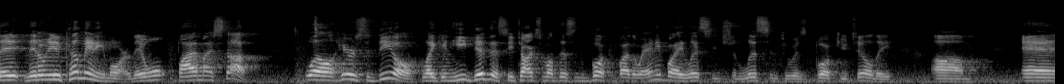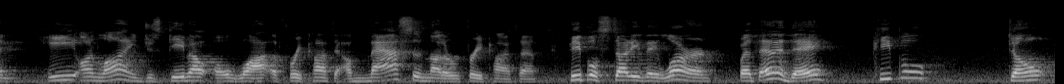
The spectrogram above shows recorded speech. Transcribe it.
they, they don't need to come anymore. They won't buy my stuff. Well, here's the deal. Like, and he did this. He talks about this in the book. By the way, anybody listening should listen to his book, Utility. Um, and he online just gave out a lot of free content, a massive amount of free content. People study, they learn, but at the end of the day, people don't.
